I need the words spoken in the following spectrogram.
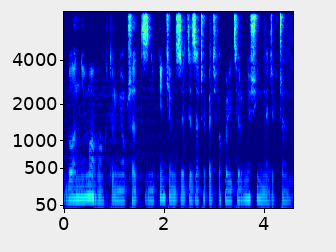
Był on niemową, który miał przed zniknięciem Zyty zaczepiać w okolicy również inne dziewczyny.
